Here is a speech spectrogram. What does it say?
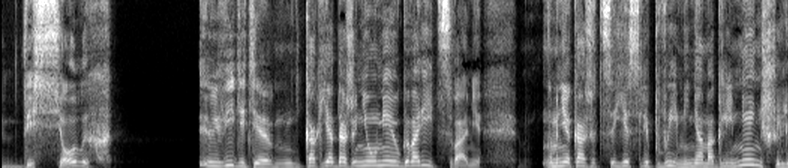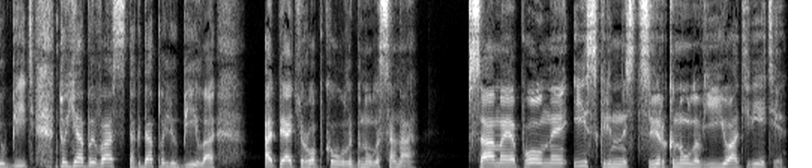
Веселых? Видите, как я даже не умею говорить с вами. Мне кажется, если б вы меня могли меньше любить, то я бы вас тогда полюбила. Опять робко улыбнулась она. Самая полная искренность сверкнула в ее ответе,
